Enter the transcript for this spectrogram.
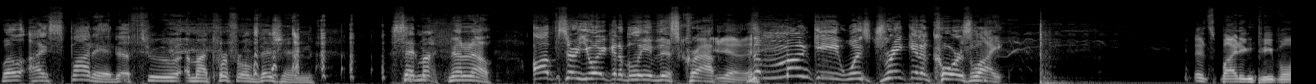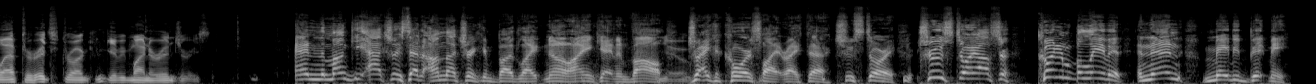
Well, I spotted uh, through my peripheral vision. Said my no no no. Officer, you ain't gonna believe this crap. Yeah. The monkey was drinking a Coors Light. it's biting people after it's drunk and giving minor injuries. And the monkey actually said, I'm not drinking Bud Light. No, I ain't getting involved. No. Drank a Coors Light right there. True story. True story, officer. Couldn't believe it. And then maybe bit me.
